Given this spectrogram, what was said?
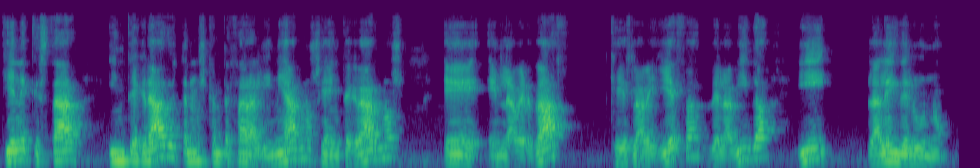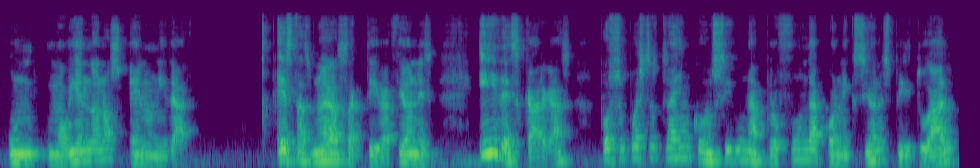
Tiene que estar integrado y tenemos que empezar a alinearnos y a integrarnos eh, en la verdad, que es la belleza de la vida, y la ley del uno, moviéndonos en unidad. Estas nuevas activaciones y descargas, por supuesto, traen consigo una profunda conexión espiritual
